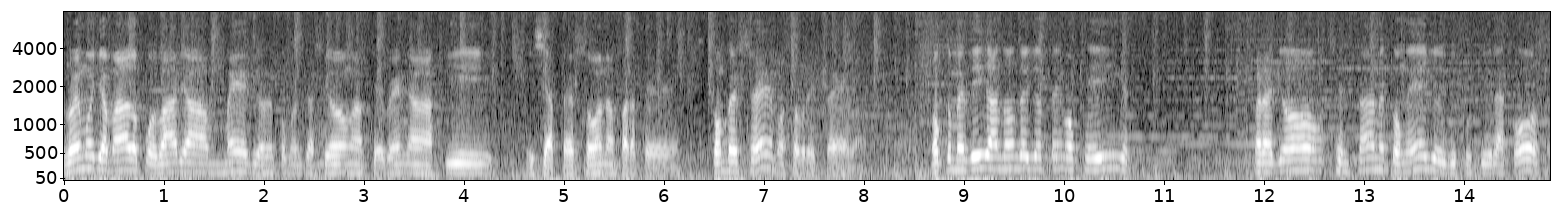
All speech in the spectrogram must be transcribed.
lo hemos llamado por varios medios de comunicación a que vengan aquí y se apersonan para que conversemos sobre el tema. O que me digan dónde yo tengo que ir para yo sentarme con ellos y discutir las cosas.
